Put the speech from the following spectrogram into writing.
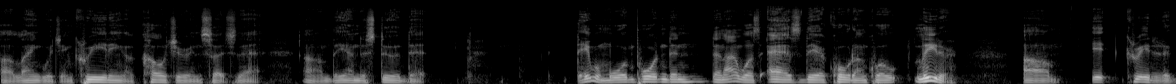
uh, language and creating a culture and such that um, they understood that they were more important than, than I was as their quote unquote leader. Um, it created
